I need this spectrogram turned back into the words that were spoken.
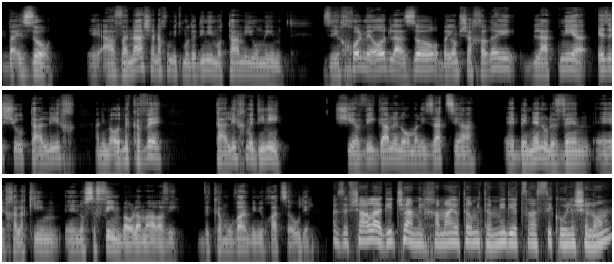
באזור. אה, ההבנה שאנחנו מתמודדים עם אותם איומים. זה יכול מאוד לעזור ביום שאחרי להתניע איזשהו תהליך, אני מאוד מקווה, תהליך מדיני שיביא גם לנורמליזציה אה, בינינו לבין אה, חלקים נוספים בעולם הערבי, וכמובן במיוחד סעודיה. אז אפשר להגיד שהמלחמה יותר מתמיד יצרה סיכוי לשלום?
